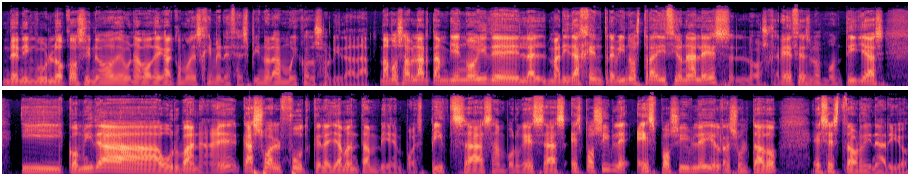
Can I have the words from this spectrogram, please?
de ningún loco, sino de una bodega como es Jiménez Espínola muy consolidada. Vamos a hablar también hoy del maridaje entre vinos tradicionales, los jereces, los montillas, y comida urbana, ¿eh? casual food que le llaman también, pues pizzas, hamburguesas, es posible, es posible y el resultado es extraordinario.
